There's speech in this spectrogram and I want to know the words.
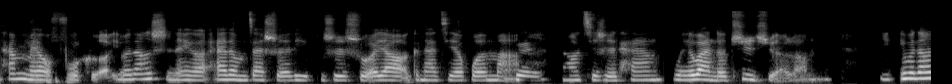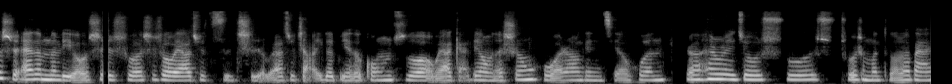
他们没有复合，因为当时那个 Adam 在水里不是说要跟他结婚嘛？对。然后其实他委婉的拒绝了，因因为当时 Adam 的理由是说，是说我要去辞职，我要去找一个别的工作，我要改变我的生活，然后跟你结婚。然后 Henry 就说说什么得了吧，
